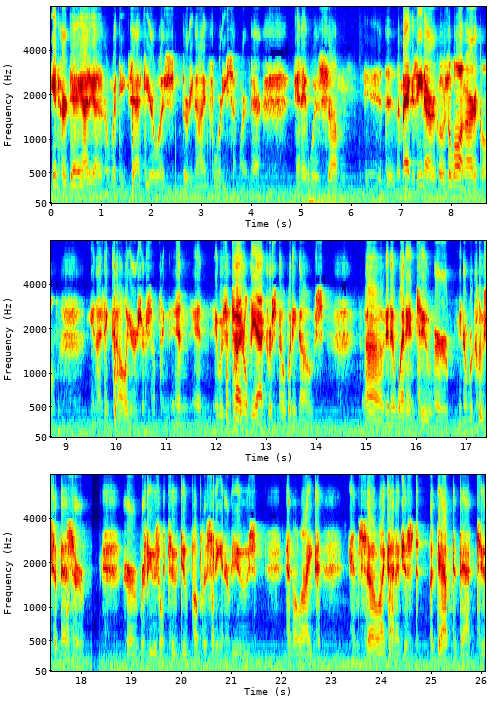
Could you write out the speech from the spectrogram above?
in her day. I, I don't know what the exact year was, 39, 40, somewhere in there. And it was um, the, the magazine article. It was a long article in I think Collier's or something, and and it was entitled "The Actress Nobody Knows," uh, and it went into her you know reclusiveness, her her refusal to do publicity interviews and the like, and so I kind of just adapted that to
